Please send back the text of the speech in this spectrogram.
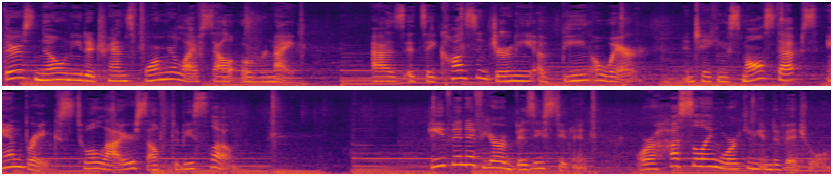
there's no need to transform your lifestyle overnight as it's a constant journey of being aware and taking small steps and breaks to allow yourself to be slow. Even if you're a busy student or a hustling working individual,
